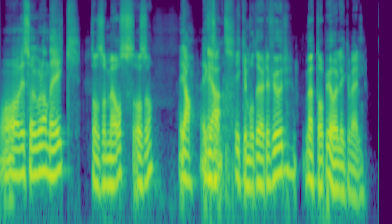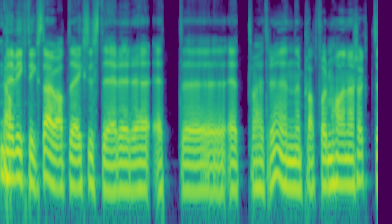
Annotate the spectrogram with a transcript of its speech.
og vi så jo hvordan det gikk. Sånn som med oss også. Ja, ikke Ja. sant? Ikke motivert i fjor, møtte opp i år likevel. Ja. Det viktigste er jo at det eksisterer et, eh, et Hva heter det? En plattform, hadde jeg nær sagt,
